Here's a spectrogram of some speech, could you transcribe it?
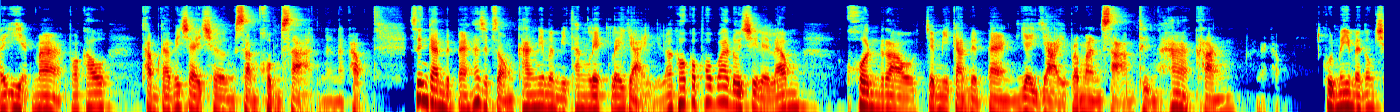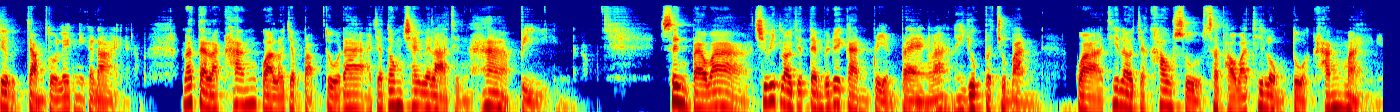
ละเอียดมาก เพราะเขาทำการวิจัยเชิงสังคมศาสตร์นะครับ ซึ่งการเปลี่ยนแปลง 52 ครั้งนี่มันมีทั้งเล็กและใหญ่ แล้วเขาก็พบว่าโดยเฉลี่ยแล้วคนเราจะมีการเปลี่ยนแปลงใหญ่ ๆ ประมาณ 3-5 ครั้งนะครับ คุณไม่จำเป็นต้องเชื่อจำตัวเลขนี้ก็ได้นะครับ แล้วแต่ละครั้งกว่าเราจะปรับตัวได้ อาจจะต้องใช้เวลาถึง 5 ปีนะครับ ซึ่งแปลว่าชีวิตเราจะเต็มไปด้วยการเปลี่ยนแปลงละในยุคปัจจุบัน กว่าที่เราจะเข้าสู่สภาวะที่ลงตัวครั้งใหม่เนี่ย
